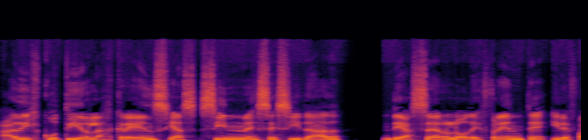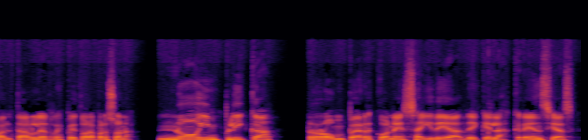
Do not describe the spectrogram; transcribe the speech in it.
a discutir las creencias sin necesidad de hacerlo de frente y de faltarle el respeto a la persona. No implica romper con esa idea de que las creencias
